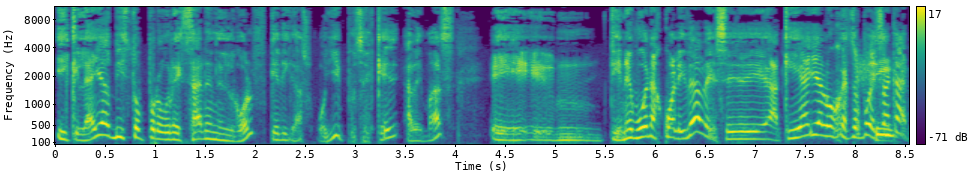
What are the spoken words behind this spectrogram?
y que le hayas visto progresar en el golf, que digas, oye, pues es que además eh, mm, tiene buenas cualidades, eh, aquí hay algo que se puede Sí. sacar.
